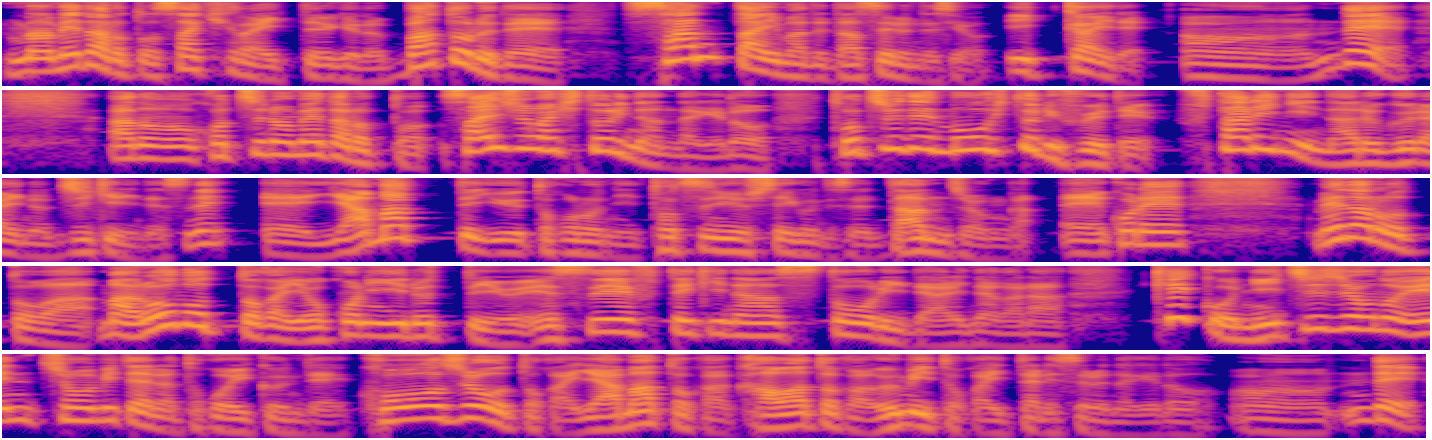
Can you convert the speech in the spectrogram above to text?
まあ、メダロとさっきから言ってるけど、バトルで3体まで出せるんですよ。1回で。うん。で、あの、こっちのメダロット、最初は1人なんだけど、途中でもう1人増えて2人になるぐらいの時期にですね、えー、山っていうところに突入していくんですよ。ダンジョンが。えー、これ、メダロットは、まあ、ロボットが横にいるっていう SF 的なストーリーでありながら、結構日常の延長みたいなとこ行くんで、工場とか山とか川とか海とか行ったりするんだけど、うん。で、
